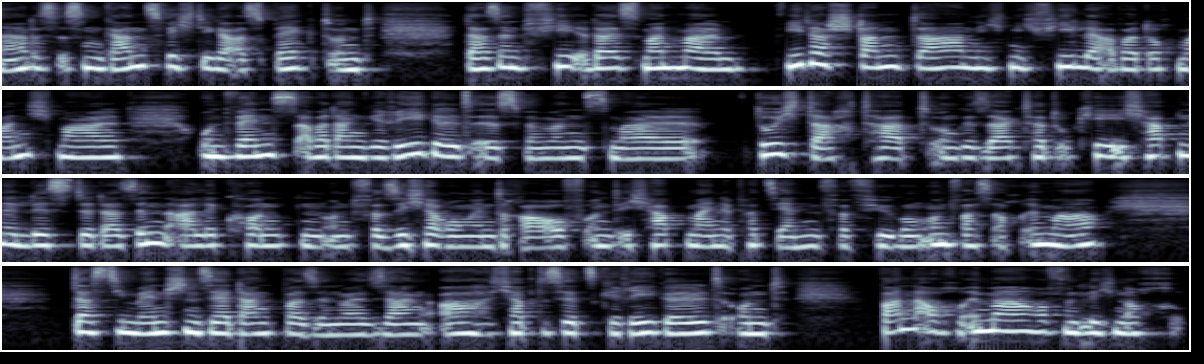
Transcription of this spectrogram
Ja, das ist ein ganz wichtiger Aspekt und da sind viel, da ist manchmal Widerstand da, nicht nicht viele, aber doch manchmal. Und wenn es aber dann geregelt ist, wenn man es mal durchdacht hat und gesagt hat, okay, ich habe eine Liste, da sind alle Konten und Versicherungen drauf und ich habe meine Patientenverfügung und was auch immer, dass die Menschen sehr dankbar sind, weil sie sagen, ah, oh, ich habe das jetzt geregelt und wann auch immer, hoffentlich noch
